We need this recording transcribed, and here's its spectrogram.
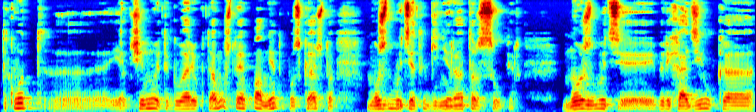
Так вот, э, я к чему это говорю? К тому, что я вполне допускаю, что может быть этот генератор супер. Может быть, э, приходил к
